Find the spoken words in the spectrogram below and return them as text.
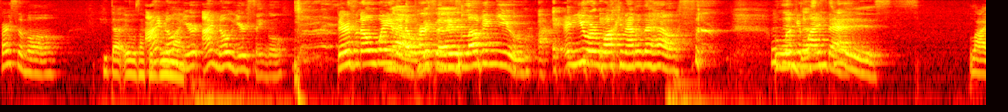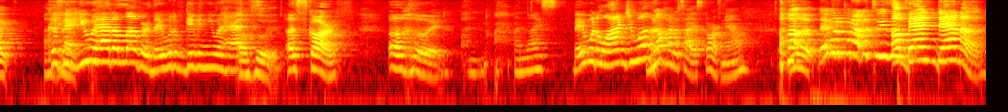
First of all, He thought it was like a I know you're I know you're single. There's no way that a person is loving you and you are walking out of the house looking like that. Twists. Like Because if you had a lover, they would have given you a hat, a hood, a scarf, a hood. a nice. They would have lined you up. know how to tie a scarf now. Look, They would have put out the tweezers. a bandana.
